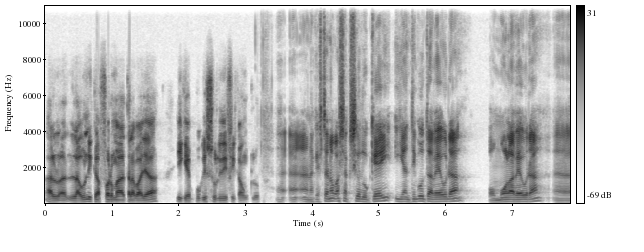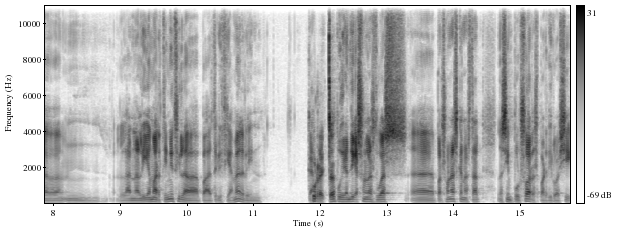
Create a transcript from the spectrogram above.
l'única forma de treballar i que pugui solidificar un club. En aquesta nova secció d'hoquei hi han tingut a veure, o molt a veure, eh, l'Analia Martínez i la Patricia Melvin. Que Correcte. Podríem dir que són les dues eh, persones que han estat les impulsores, per dir-ho així.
